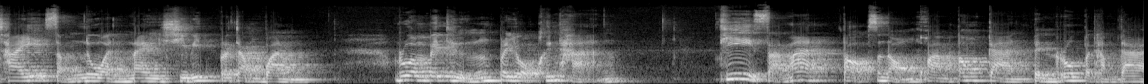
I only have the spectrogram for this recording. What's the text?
ใช้สำนวนในชีวิตประจำวัน รวมไปถึงประโยคพื้นฐาน ที่สามารถตอบสนองความต้องการเป็นรูปธรรมได้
